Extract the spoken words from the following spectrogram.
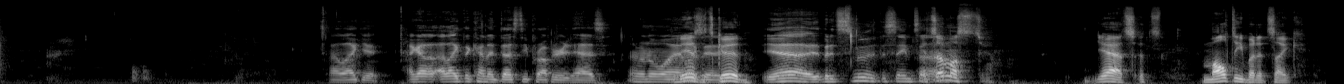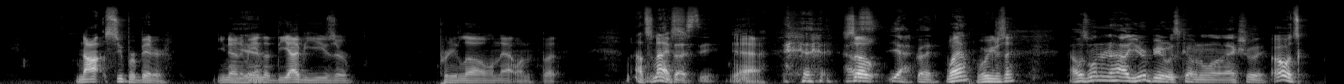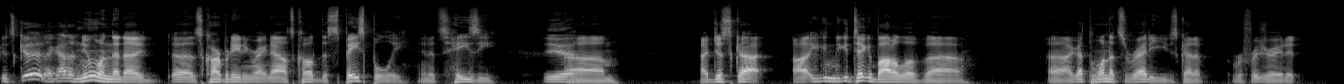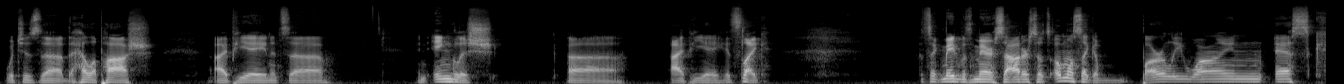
I like it. I got. I like the kind of dusty property it has. I don't know why. It I is. like It's that. good. Yeah, but it's smooth at the same time. It's almost. Yeah, it's it's malty, but it's like not super bitter. You know what I mean? The, the IBUs are pretty low on that one, but no, it's nice. dusty. Yeah. How's- So- yeah, go ahead. What? What were you gonna say? I was wondering how your beer was coming along. Actually, Oh, it's it's good. I got a new one that I uh, is carbonating right now. It's called the Space Bully, and it's hazy. yeah. Um, I just got. Uh, you can you can take a bottle of. Uh, uh, I got the one that's ready. You just gotta refrigerate it, which is uh, the Hella Posh IPA, and it's uh, an English uh, IPA. It's like it's like made with otter, so it's almost like a barley wine esque,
